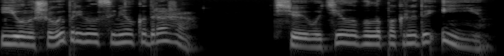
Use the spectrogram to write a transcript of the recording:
и юноша выпрямился мелко дрожа. Все его тело было покрыто инием.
